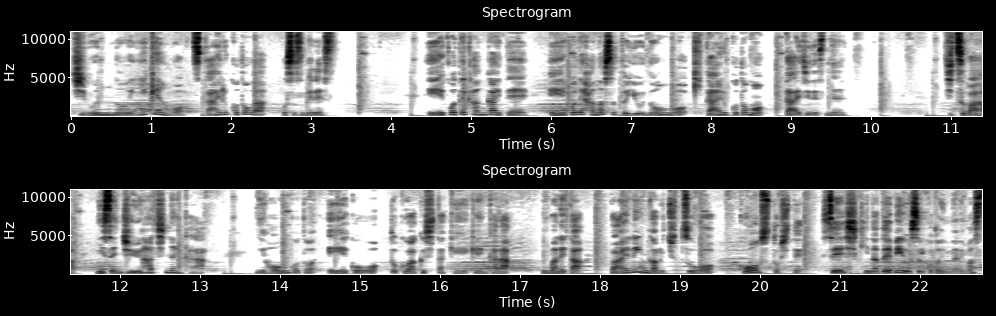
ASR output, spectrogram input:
自分の意見を伝えることがおすすめです。英語で考えて英語で話すという脳を鍛えることも大事ですね。実は2018年から日本語と英語を独学した経験から生まれたバイリンガル術をコースとして正式なデビューすることになります。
